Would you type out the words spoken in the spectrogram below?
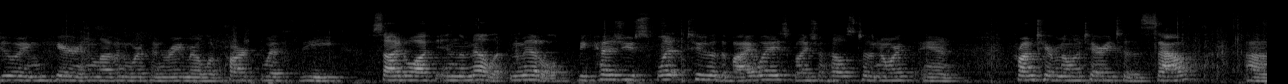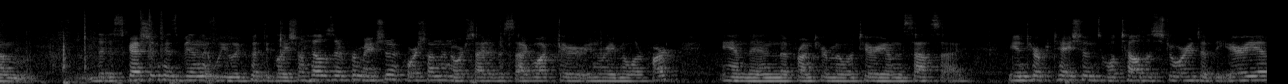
doing here in Leavenworth and Ray Miller Park with the sidewalk in the middle. Because you split two of the byways, Glacial Hills to the north and Frontier Military to the south, um, the discussion has been that we would put the Glacial Hills information, of course, on the north side of the sidewalk there in Ray Miller Park, and then the Frontier Military on the south side. The interpretations will tell the stories of the area.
